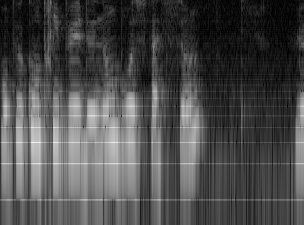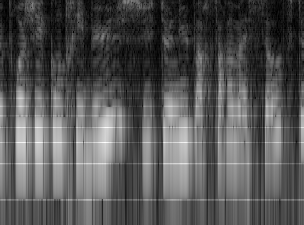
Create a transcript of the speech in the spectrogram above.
On peut contribuer de nombreuses façons. Le projet Contribule, soutenu par Pharmasoft,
